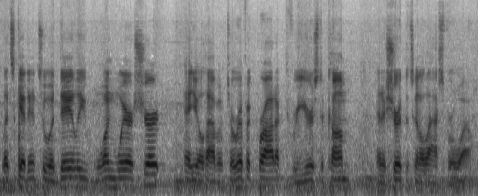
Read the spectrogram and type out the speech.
Let's get into a daily one wear shirt and you'll have a terrific product for years to come and a shirt that's gonna last for a while.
